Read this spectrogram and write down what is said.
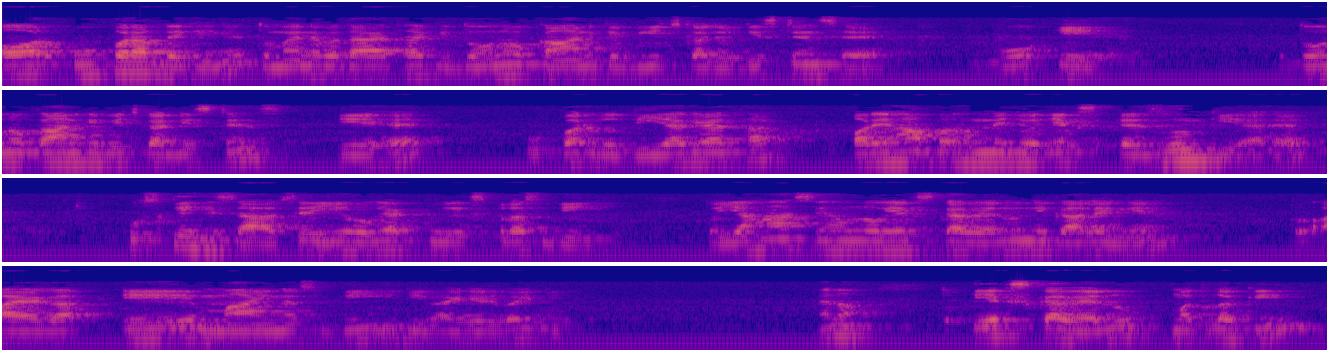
और ऊपर आप देखेंगे तो मैंने बताया था कि दोनों कान के बीच का जो डिस्टेंस है, वो ए है। तो दोनों कान के बीच का डिस्टेंस ए है। ऊपर जो दिया गया था, और यहाँ पर हमने जो एक्स एज्यूम किया है उसके हिसाब से ये हो गया टू एक्स प्लस बी। तो यहाँ से हम लोग एक्स का वैल्यू निकालेंगे तो आएगा a minus b divided by two, है ना? तो एक्स का वैल्यू मतलब कि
